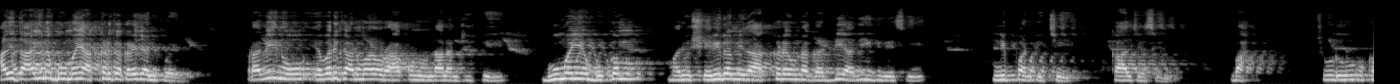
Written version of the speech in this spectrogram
అది తాగిన భూమయ్య అక్కడికక్కడే చనిపోయాడు. ప్రవీణ్ ఎవరికి అనుమానం రాకుండా ఉండాలని చెప్పి భూమయ్య ముఖం మరియు శరీరం మీద అక్కడే ఉన్న గడ్డి అది ఇది వేసి నిప్పు అంటించి కాల్ చేసింది బా చూడు ఒక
